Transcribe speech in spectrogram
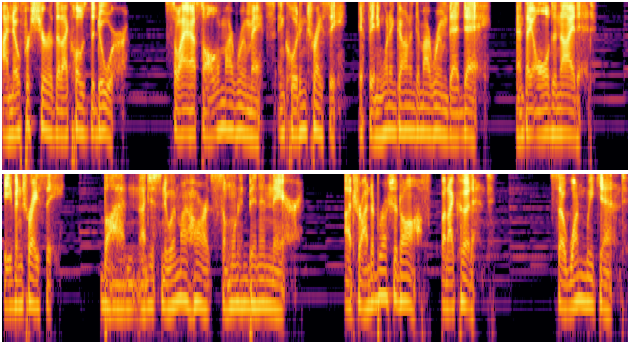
I know for sure that I closed the door. So I asked all of my roommates, including Tracy, if anyone had gone into my room that day and they all denied it, even Tracy. But I just knew in my heart someone had been in there. I tried to brush it off, but I couldn't. So one weekend,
